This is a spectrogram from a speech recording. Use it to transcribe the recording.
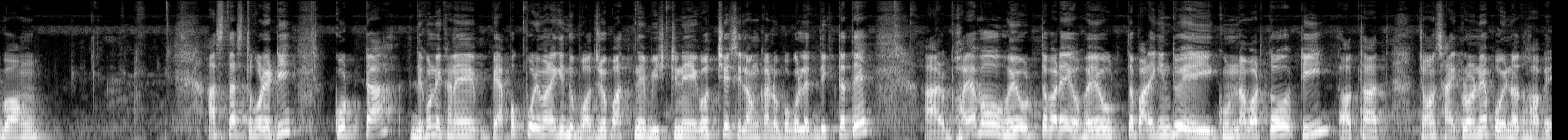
এবং আস্তে আস্তে করে এটি কোটটা, দেখুন এখানে ব্যাপক পরিমাণে কিন্তু বজ্রপাত নিয়ে বৃষ্টি নিয়ে এগোচ্ছে শ্রীলঙ্কান উপকূলের দিকটাতে। আর ভয়াবহ হয়ে উঠতে পারে, হয়ে উঠতে পারে কিন্তু এই ঘূর্ণাবর্তটি, অর্থাৎ যখন সাইক্লোনে পরিণত হবে।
